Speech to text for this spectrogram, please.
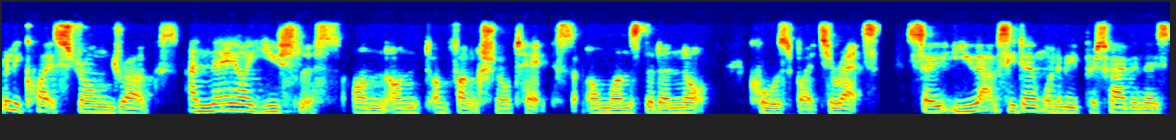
really quite strong drugs, and they are useless on on on functional tics, on ones that are not caused by Tourette's. So you absolutely don't want to be prescribing those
